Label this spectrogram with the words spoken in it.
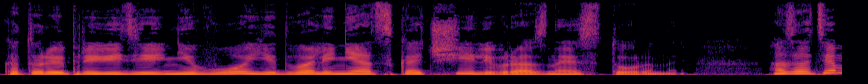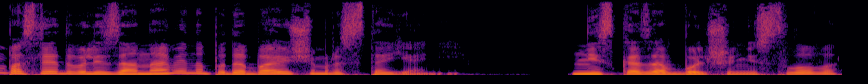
которые при виде него едва ли не отскочили в разные стороны, а затем последовали за нами на подобающем расстоянии. Не сказав больше ни слова,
